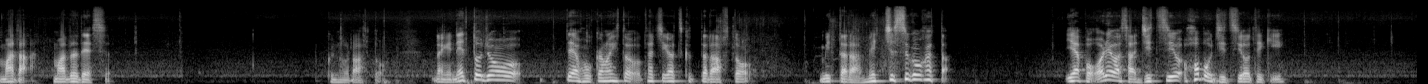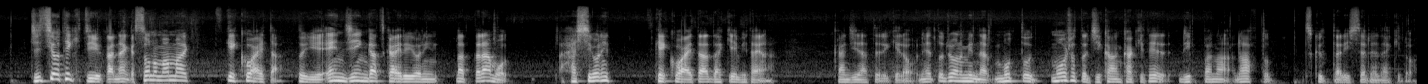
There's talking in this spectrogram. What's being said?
まだ、まだです。僕のラフト。なんかネット上で他の人たちが作ったラフト見たらめっちゃすごかった。やっぱ俺はさ、実用、ほぼ実用的。実用的というか、なんかそのまま付け加えたというエンジンが使えるようになったらもう、はしごに付け加えただけみたいな感じになってるけど、ネット上のみんなもっと、もうちょっと時間かけて立派なラフト作ったりしてるんだけど。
